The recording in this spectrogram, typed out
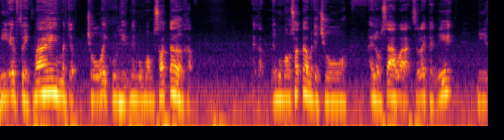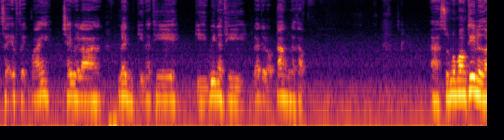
มีเอฟเฟกต์ไหมมันจะโชว์ให้คุณเห็นในมุมมองซอร์เตอร์ครับนะครับในมุมมองซอฟต์แวร์มันจะโชว์ให้เราทราบว่าสไลด์แผ่นนี้มีใส่เอฟเฟกไหมใช้เวลาเล่นกี่นาที กี่วินาที แล้วแต่เราตั้งนะครับอ่าส่วนมุมมองที่เหลือ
